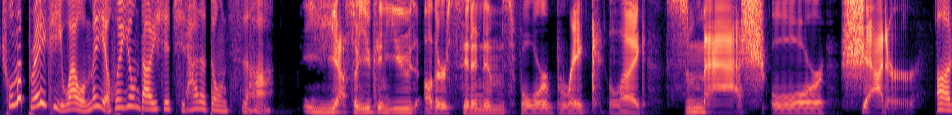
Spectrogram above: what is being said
除了 break 以外，我们也会用到一些其他的动词哈。 Yeah, so you can use other synonyms for break, like smash or shatter. 呃，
